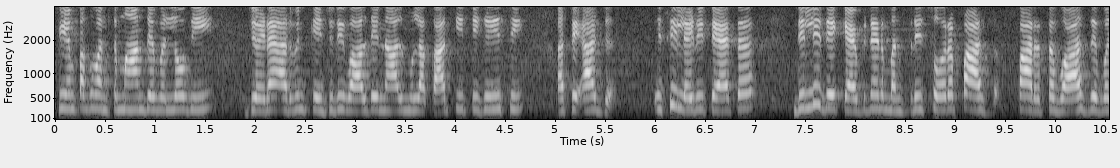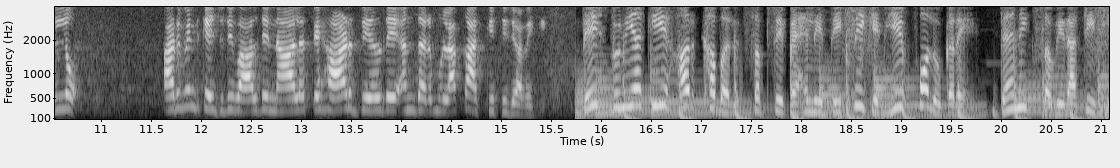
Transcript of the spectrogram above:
ਸੀਐਮ ਭਗਵੰਤ ਮਾਨ ਦੇ ਵੱਲੋਂ ਵੀ ਜਿਹੜਾ ਅਰਵਿੰਦ ਕੇਜਰੀਵਾਲ ਦੇ ਨਾਲ ਮੁਲਾਕਾਤ ਕੀਤੀ ਗਈ ਸੀ ਅਤੇ ਅੱਜ ਇਸੇ ਲੜੀ ਤਹਿਤ ਦਿੱਲੀ ਦੇ ਕੈਬਨਿਟ ਮੰਤਰੀ ਸੌਰਭ ਭਾਰਤ ਭਾਰਤਵਾਜ ਦੇ ਵੱਲੋਂ ਅਰਵਿੰਦ ਕੇਜਰੀਵਾਲ ਦੇ ਨਾਲ ਤਿਹਾੜ ਜੇਲ੍ਹ ਦੇ ਅੰਦਰ ਮੁਲਾਕਾਤ ਕੀਤੀ ਜਾਵੇਗੀ देश दुनिया की हर खबर सबसे पहले देखने के लिए फॉलो करें Dainik Savera TV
